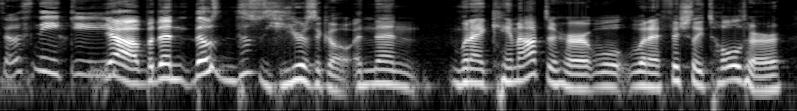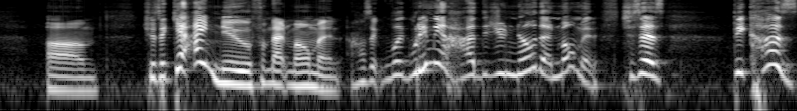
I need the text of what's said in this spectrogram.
So sneaky. yeah. But then that was this was years ago, and then when I came out to her, well, when I officially told her, um, she was like, "Yeah, I knew from that moment." I was like, "Like, what do you mean? How did you know that moment?" She says, "Because."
